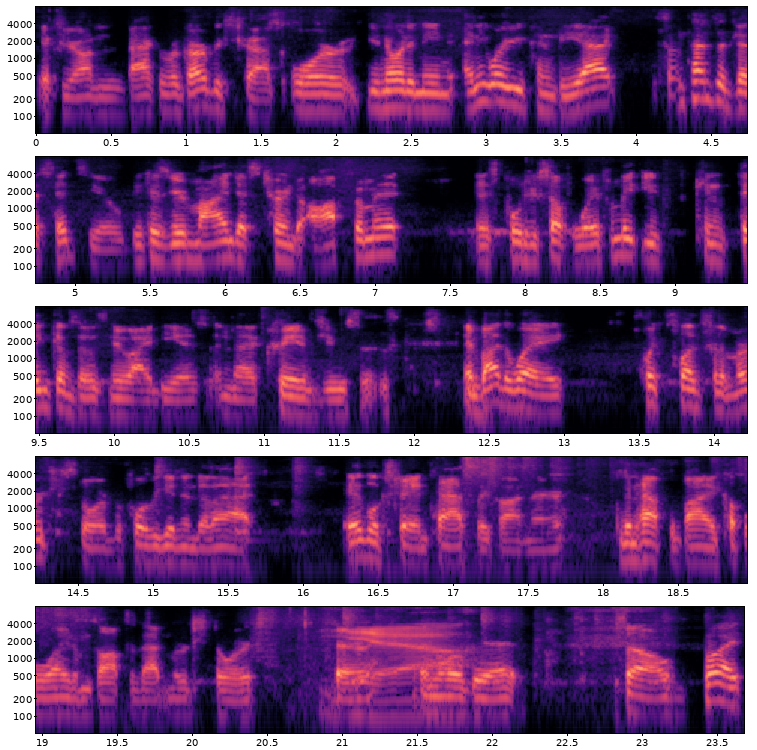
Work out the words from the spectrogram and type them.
if you're on the back of a garbage truck, or you know what I mean, anywhere you can be at. Sometimes it just hits you because your mind has turned off from it. Has pulled yourself away from it. You can think of those new ideas and the creative juices. And by the way, quick plug for the merch store before we get into that. It looks fantastic on there. I'm gonna have to buy a couple items off of that merch store there in a Yeah. little bit. So, but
